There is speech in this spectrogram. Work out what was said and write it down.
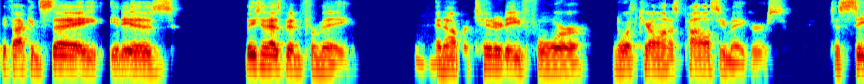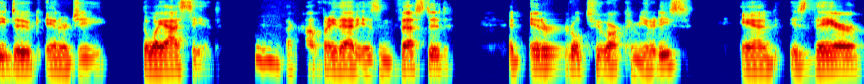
if I can say it is, at least it has been for me, mm-hmm. an opportunity for North Carolina's policymakers to see Duke Energy the way I see it. Mm-hmm. A company that is invested and integral to our communities and is there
